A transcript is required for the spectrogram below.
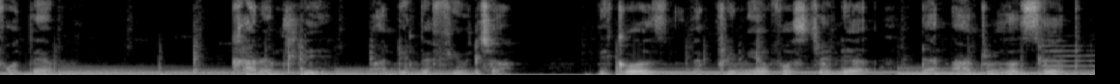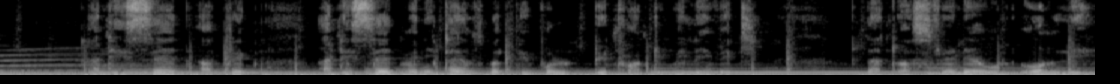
for them currently and in the future because the Premier of Australia, Dan Andrews, has said, and he said, and he said many times, but people didn't want to believe it, that Australia will only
